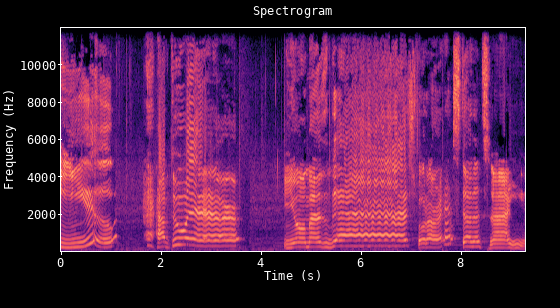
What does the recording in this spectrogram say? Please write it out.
You have to wear your mustache for the rest of the time.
